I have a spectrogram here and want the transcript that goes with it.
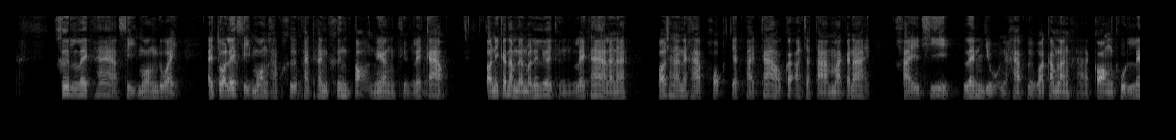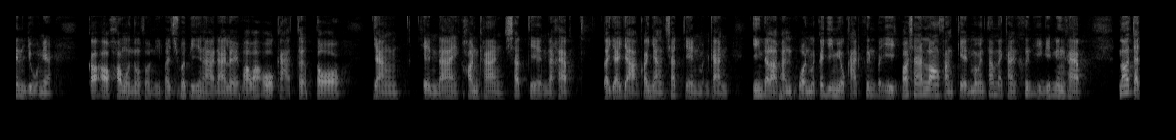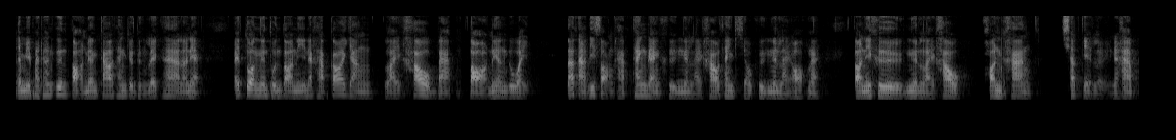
ขึ้นเลข 5 สีม่วงด้วยไอตัวเลขสีม่วงครับคือแพทเทิร์นขึ้นต่อเนื่องถึงเลข 9 ตอนนี้ก็ดำเนินมาเรื่อยๆถึงเลข 5 แล้วนะเราะฉะนั้นนะครับ6 7 8 9ก็อาจจะตามมาก็ได้ ใครที่เล่นอยู่นะครับ หรือว่ากำลังหากองทุนเล่นอยู่เนี่ย ก็เอาข้อมูลตรงส่วนนี้ไปช่วยพิจารณาได้เลย เพราะว่าโอกาสเติบโตยังเห็นได้ค่อนข้างชัดเจนนะครับ ระยะยาวก็ยังชัดเจนเหมือนกัน ยิ่งตลาดพันผวนมันก็ยิ่งมีโอกาสขึ้นไปอีก เพราะฉะนั้นลองสังเกตโมเมนตัมในการขึ้นอีกนิดนึงครับ นอกจากจะมีแพทเทิร์นขึ้นต่อเนื่อง9แท่งจนถึงเลข 5 แล้วเนี่ยไอ้ตัวเงินทุนตอนนี้นะครับก็ยังไหลเข้าแบบต่อเนื่องด้วย หน้าต่างที่2ครับแท่งแดงคือเงินไหลเข้า แท่งเขียวคือเงินไหลออกนะตอนนี้คือเงินไหลเข้าค่อนข้างชัดเจนเลยนะครับ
